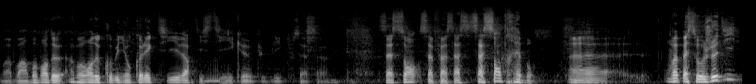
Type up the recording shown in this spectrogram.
On va avoir un moment de, un moment de communion collective, artistique, publique, tout ça. Ça, sent, ça, ça sent très bon. On va passer au jeudi.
